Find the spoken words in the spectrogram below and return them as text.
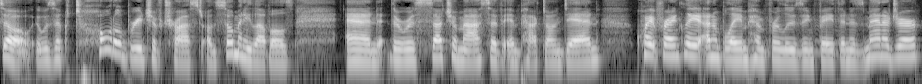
So it was a total breach of trust on so many levels. And there was such a massive impact on Dan. Quite frankly, I don't blame him for losing faith in his manager.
